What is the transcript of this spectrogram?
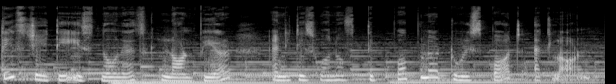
This jetty is known as Lorne Pier and it is one of the popular tourist spot at Lorne.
